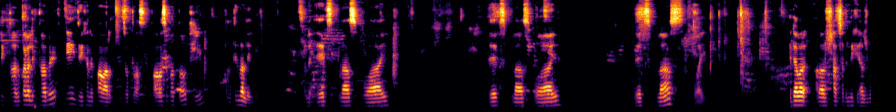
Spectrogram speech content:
লিখতে হবে, কয়বার লিখতে হবে? এই যে এখানে পাওয়ার যত আছে পাওয়ার আছে কত? থ্রি তাহলে তিনবার লিখব। তাহলে x plus y x plus y x plus y এটা আবার আবার সাথে সাথে লিখে আসব।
